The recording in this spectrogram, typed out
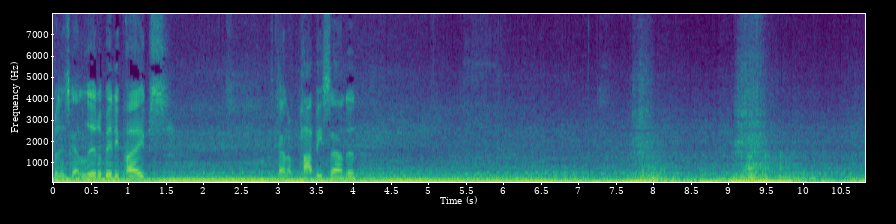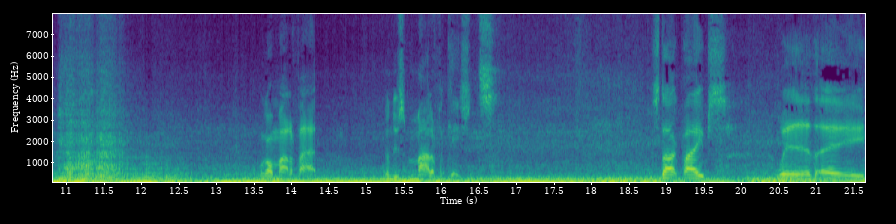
But it's got little bitty pipes. It's kind of poppy sounding. We're gonna modify it. Gonna do some modifications stock pipes with a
